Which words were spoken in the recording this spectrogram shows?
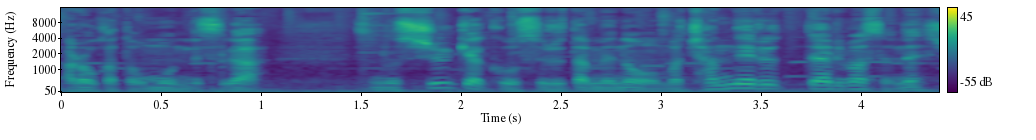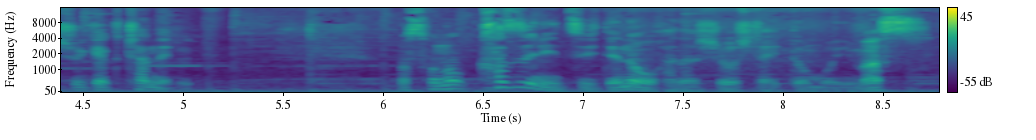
あろうかと思うんですがその集客をするための、まあ、チャンネルってありますよね。集客チャンネル、ま、その数についてのお話をしたいと思います。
